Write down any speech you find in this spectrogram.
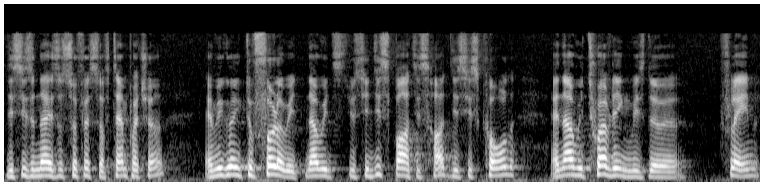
This is an isosurface of temperature, and we're going to follow it. Now you see this part is hot, this is cold, and now we're traveling with the flame,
